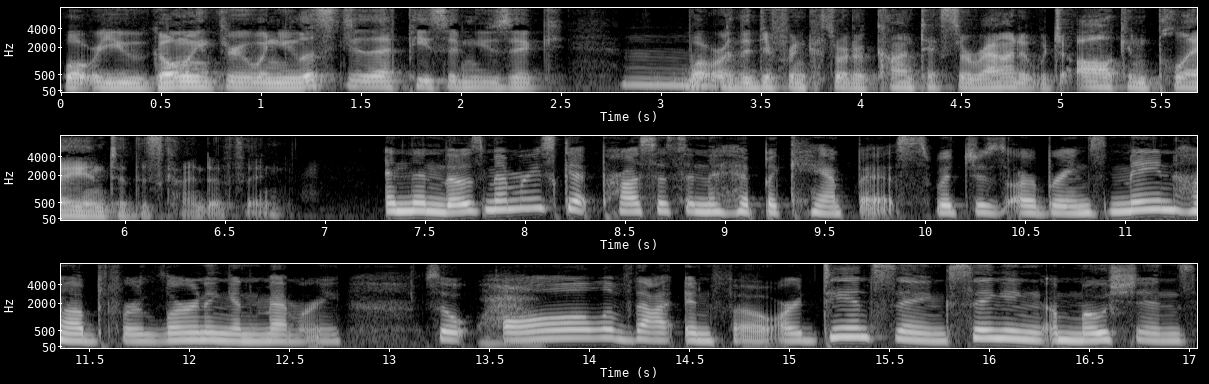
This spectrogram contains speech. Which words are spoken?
what were you going through when you listened to that piece of music? Mm. What were the different sort of contexts around it, which all can play into this kind of thing. And then those memories get processed in the hippocampus, which is our brain's main hub for learning and memory. So wow. all of that info, our dancing, singing, emotions,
